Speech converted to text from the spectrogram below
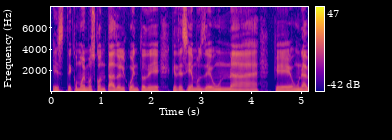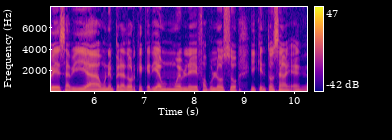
este, como hemos contado el cuento de que decíamos de una que una vez había un emperador que quería un mueble fabuloso y que entonces eh,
